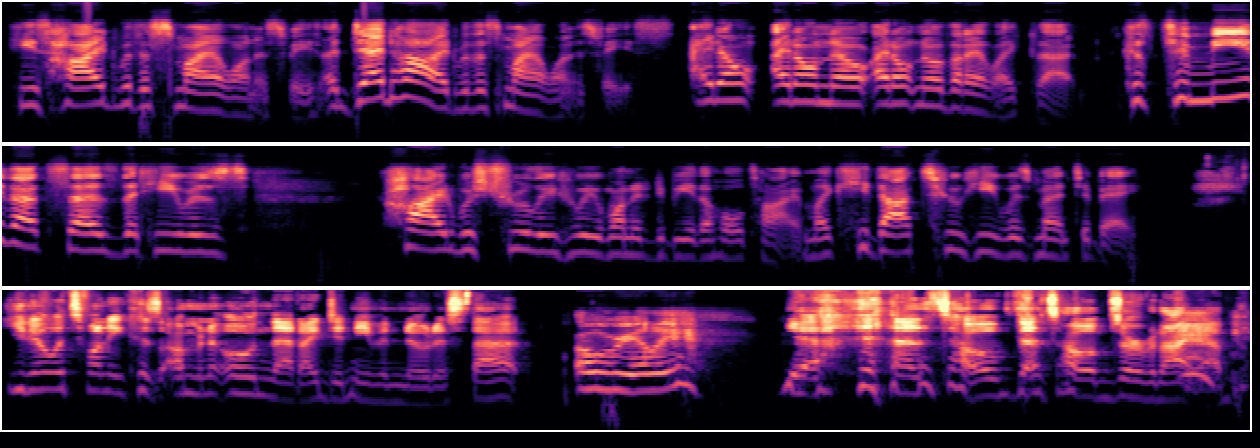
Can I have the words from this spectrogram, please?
He's Hyde with a smile on his face. A dead Hyde with a smile on his face. I don't I don't know I don't know that I like that. Cuz to me that says that he was Hyde was truly who he wanted to be the whole time. Like he that's who he was meant to be. You know, it's funny because I'm going to own that I didn't even notice that. Oh really? Yeah, that's how that's how observant I am.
